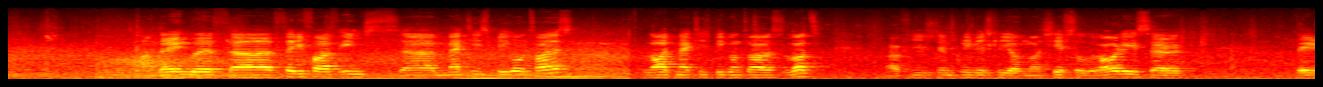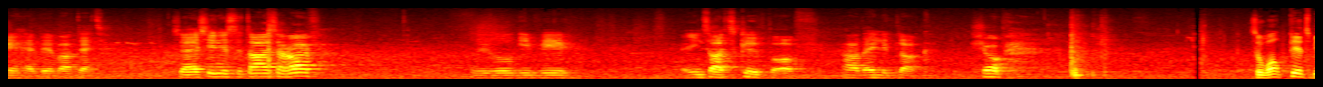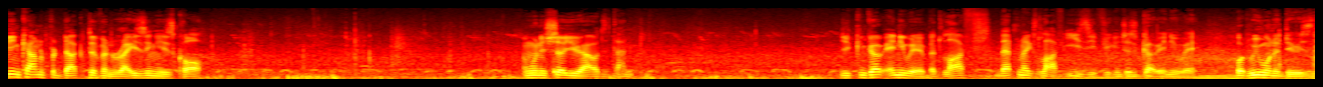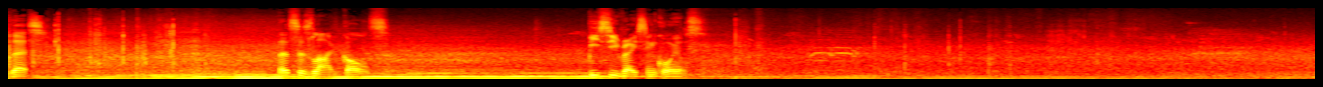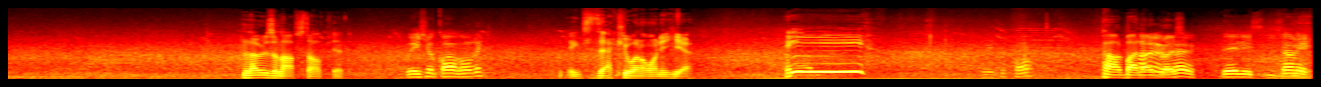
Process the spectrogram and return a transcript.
I'm going with uh, 35 inch uh, Bighorn tires. Like Maxxis On tires a lot. I've used them previously on my Chev Silverado, so very happy about that. So as soon as the tires arrive, we will give you an inside scoop of how they look like. Sharp. So while Peet's being counterproductive and raising his car, I'm going to show you how it's done. You can go anywhere, but life that makes life easy if you can just go anywhere. What we want to do is this. This is life goals. BC Racing Coils. Low is a lifestyle pit. Where's your car, Rory? Exactly what I want to hear. Hey. Where's your car? Powered by LowBros. oh, there it is. Sorry.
